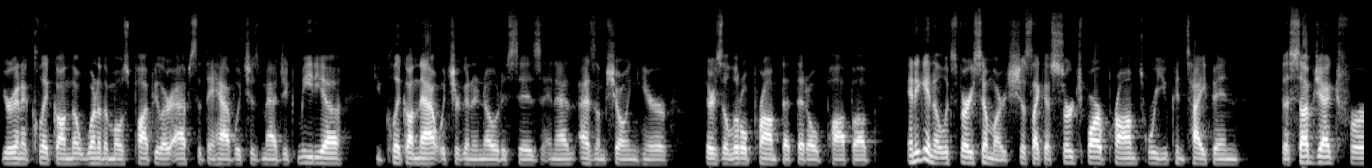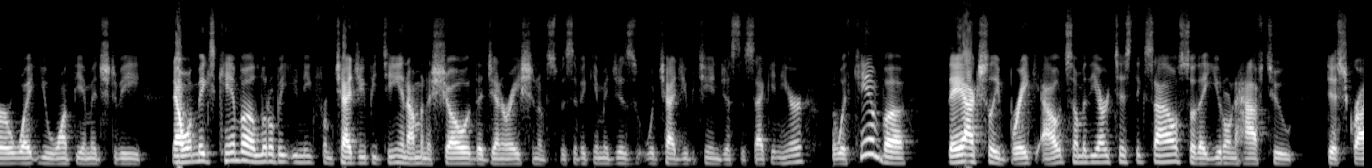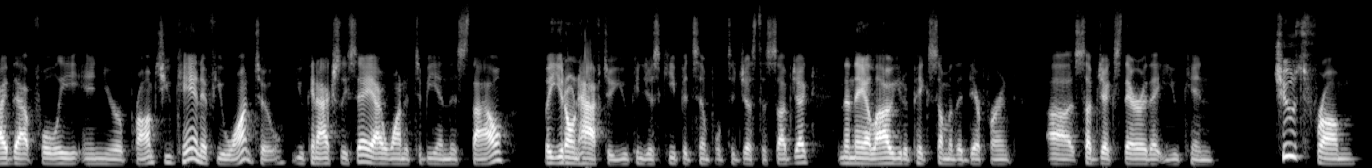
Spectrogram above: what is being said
You're going to click on the one of the most popular apps that they have, which is Magic Media if you click on that, what you're going to notice is, and as, as I'm showing here, there's a little prompt that that'll pop up. And again, it looks very similar. It's just like a search bar prompt where you can type in the subject for what you want the image to be. Now, what makes Canva a little bit unique from ChatGPT, and I'm going to show the generation of specific images with ChatGPT in just a second here. With Canva, they actually break out some of the artistic styles so that you don't have to describe that fully in your prompts. You can if you want to. You can actually say, I want it to be in this style but you don't have to. You can just keep it simple to just a subject, and then they allow you to pick some of the different uh, subjects there that you can choose from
